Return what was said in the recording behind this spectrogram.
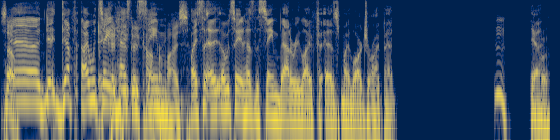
So uh, def- I would say it, it has the same. I, say, I would say it has the same battery life as my larger iPad. Hmm. Yeah, okay.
